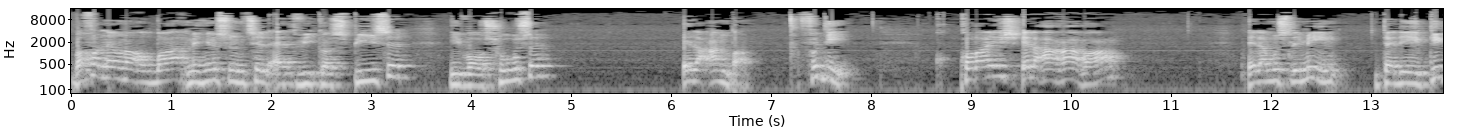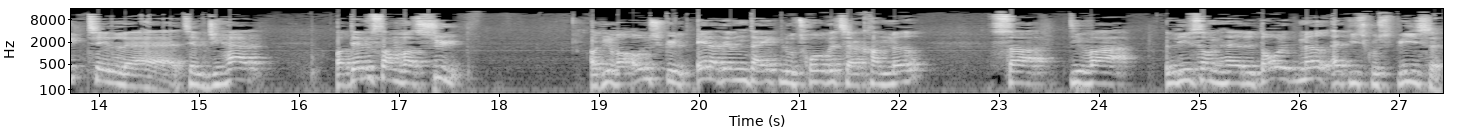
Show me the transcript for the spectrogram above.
hvorfor nævner Allah med hensyn til, at vi går spise i vores huse eller andre? Fordi Quraysh eller Araber eller muslimin, da de gik til, uh, til jihad, og dem som var syg, og de var undskyldt, eller dem der ikke blev trukket til at komme med, så de var ligesom havde det dårligt med, at de skulle spise.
